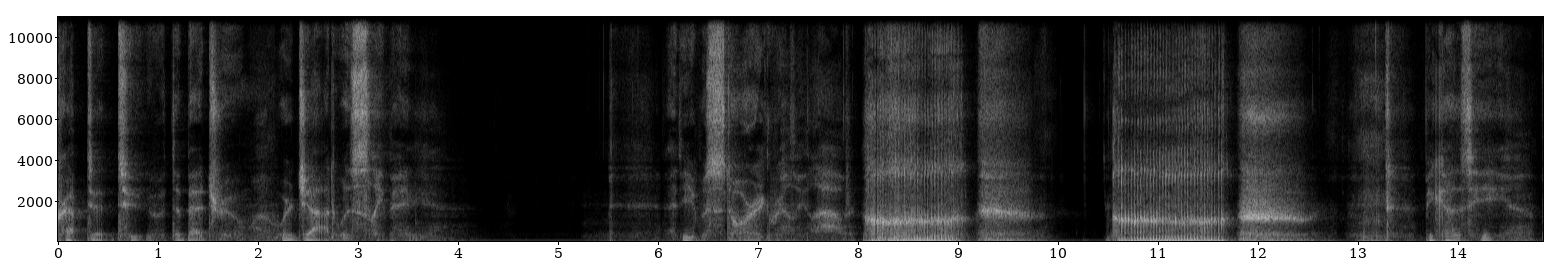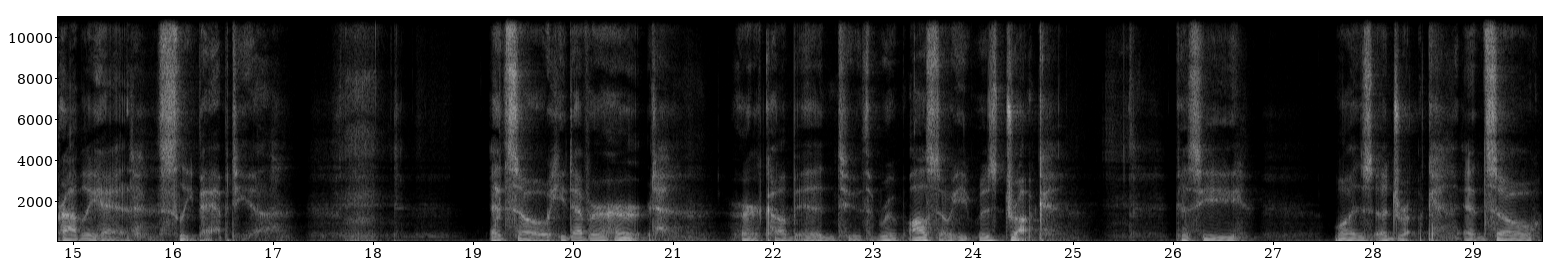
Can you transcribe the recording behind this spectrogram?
crept into the bedroom where Jad was sleeping. And he was snoring really loud. because he probably had sleep apnea. And so he never heard her come into the room. Also, he was drunk because he was a drunk. And so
